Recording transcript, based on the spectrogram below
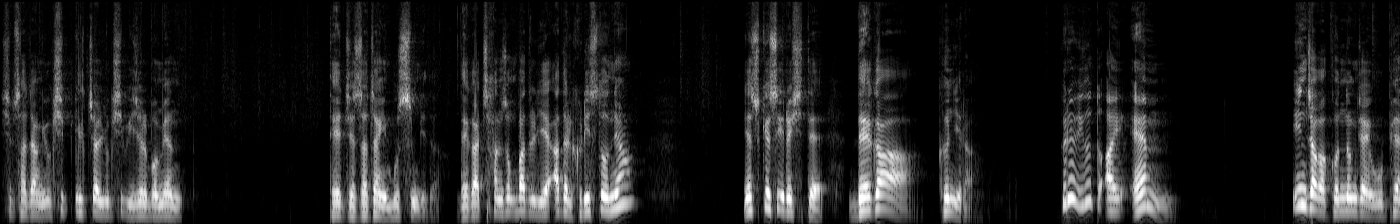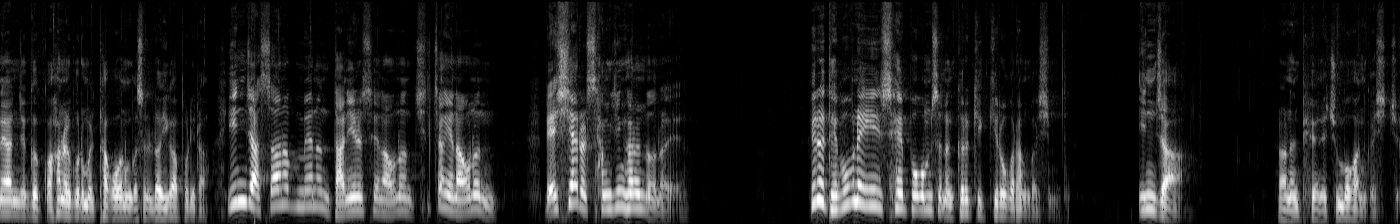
14장 61절 62절 보면 대제사장이 묻습니다. 내가 찬송받을 예 아들 그리스도냐? 예수께서 이르시되 내가 그니라. 그리고 이것도 I am 인자가 권능자의 우편에 앉은 것과 하늘 구름을 타고 오는 것을 너희가 보리라. 인자 사너브면은 다니엘서에 나오는 7장에 나오는 메시아를 상징하는 언어예요. 그래서 대부분의 이 세 복음서는 그렇게 기록을 한 것입니다. 인자라는 표현에 주목한 것이죠.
